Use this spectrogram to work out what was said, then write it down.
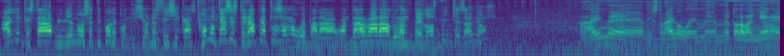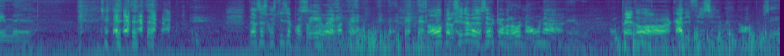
Alguien que está viviendo ese tipo de condiciones físicas, ¿cómo te haces terapia tú solo, güey, para aguantar vara durante dos pinches años? Ahí me distraigo, güey. Me meto a la bañera y me. Te haces justicia por tu Sí, propia mano. No, pero sí debe de ser cabrón, ¿no? Una, un pedo acá difícil, güey, ¿no? Sí.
